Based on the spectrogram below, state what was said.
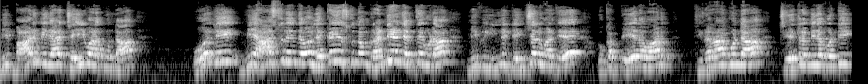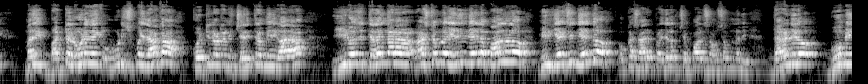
మీ బాడీ మీద చెయ్యి పడకుండా ఓన్లీ మీ ఆస్తులు ఏందో లెక్క చేసుకుందాం రండి అని చెప్తే కూడా మీకు ఇన్ని టెన్షన్లు పడితే ఒక పేదవాడు తినరాకుండా చేతుల మీద కొట్టి మరి బట్టలు ఊడదే ఊడిచిపోయేదాకా కొట్టినటువంటి చరిత్ర మీది కాదా? ఈ రోజు తెలంగాణ రాష్ట్రంలో ఎనిమిదేళ్ళ పాలనలో మీరు చేసింది ఏందో ఒక్కసారి ప్రజలకు చెప్పాల్సిన అవసరం ఉన్నది. ధరణిలో భూమి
